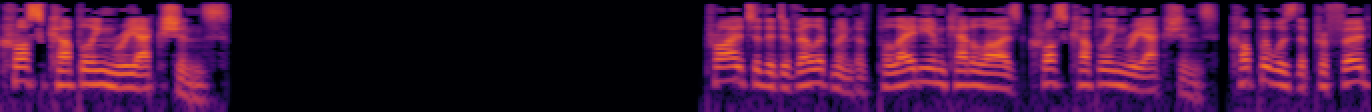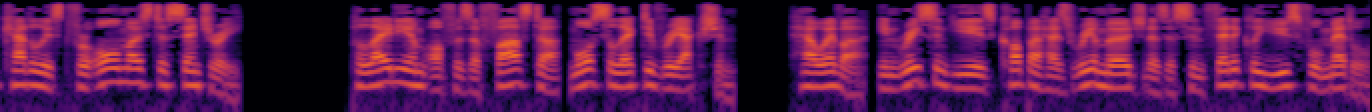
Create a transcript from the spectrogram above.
Cross-coupling reactions. Prior to the development of palladium-catalyzed cross-coupling reactions, copper was the preferred catalyst for almost a century. Palladium offers a faster, more selective reaction. However, in recent years copper has re-emerged as a synthetically useful metal,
